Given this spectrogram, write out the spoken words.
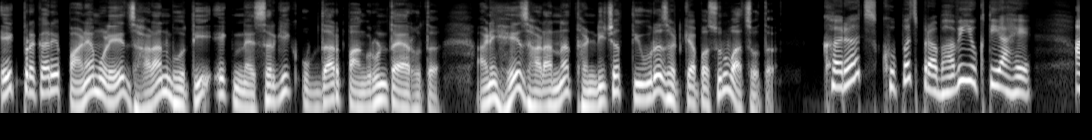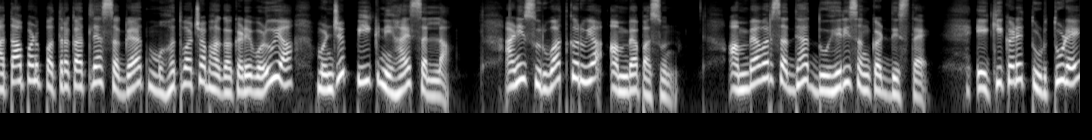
एक प्रकारे पाण्यामुळे झाडांभोवती एक नैसर्गिक उबदार पांघरुण तयार होतं आणि हे झाडांना थंडीच्या तीव्र झटक्यापासून वाचवतं. खरंच खूपच प्रभावी युक्ती आहे. आता आपण पत्रकातल्या सगळ्यात महत्त्वाच्या भागाकडे वळूया म्हणजे पीक निहाय सल्ला. आणि सुरुवात करूया आंब्यापासून. आंब्यावर सध्या दुहेरी संकट दिसतंय. एकीकडे तुडतुडे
